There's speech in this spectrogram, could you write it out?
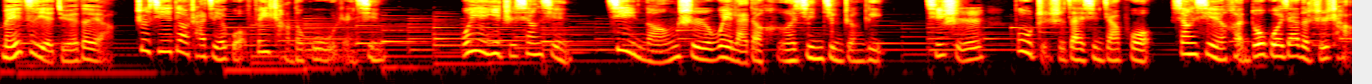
梅子也觉得呀，这些调查结果非常的鼓舞人心。我也一直相信，技能是未来的核心竞争力。其实不只是在新加坡，相信很多国家的职场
